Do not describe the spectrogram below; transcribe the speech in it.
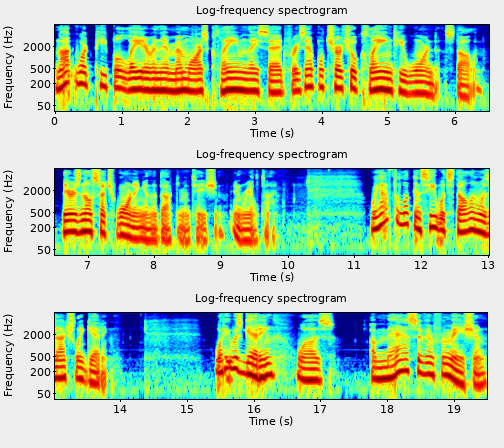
not what people later in their memoirs claim they said. For example, Churchill claimed he warned Stalin. There is no such warning in the documentation in real time. We have to look and see what Stalin was actually getting. What he was getting was a mass of information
